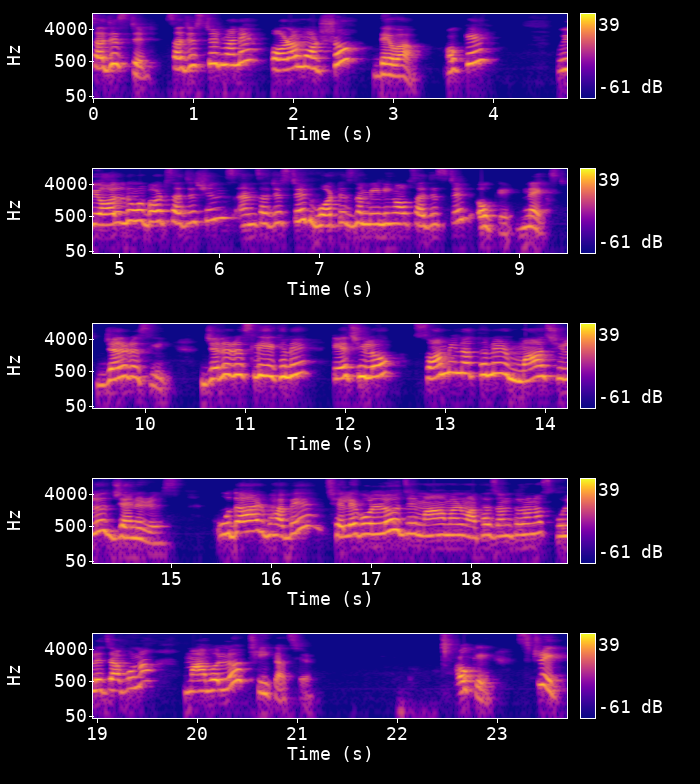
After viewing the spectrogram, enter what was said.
সাজেস্টেড সাজেস্টেড মানে পরামর্শ দেওয়া ওকে we all know about suggestions and suggested, what is the meaning of suggested? Okay, next, generously generously এখানে কে ছিল? স্বামীনাথনের মা ছিল জেনারেস উদার ভাবে ছেলে বলল যে, মা, আমার মাথা যন্ত্রণা, স্কুলে যাব না। মা বলল, ঠিক আছে। ওকে, স্ট্রিক্ট।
